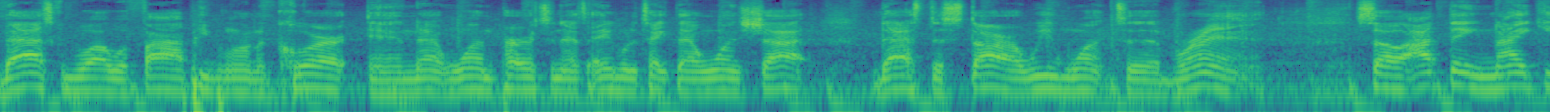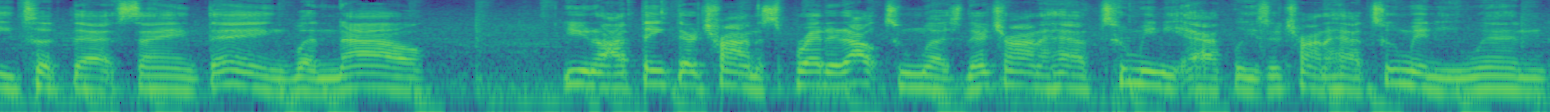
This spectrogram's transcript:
Basketball with five people on the court and that one person that's able to take that one shot, that's the star we want to brand. So I think Nike took that same thing, but now, you know, I think they're trying to spread it out too much. They're trying to have too many athletes. They're trying to have too many when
